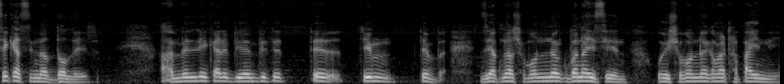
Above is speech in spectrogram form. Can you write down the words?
শেখ হাসিনার দলের। আওয়ামী লীগ আর বিএনপিতে টিম যে আপনার সমন্বয়ক বানাইছেন, ওই সমন্বয়ক আমরা ঠাপাইনি।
